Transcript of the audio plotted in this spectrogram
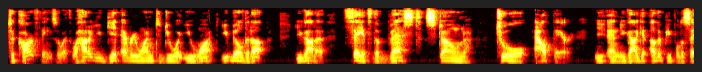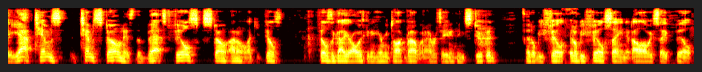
to carve things with. Well, how do you get everyone to do what you want? You build it up. You got to say it's the best stone tool out there. And you got to get other people to say, yeah, Tim's, Tim's stone is the best. Phil's stone. I don't like you. Phil's, Phil's the guy you're always going to hear me talk about when I ever say anything stupid. It'll be Phil. It'll be Phil saying it. I'll always say Phil.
